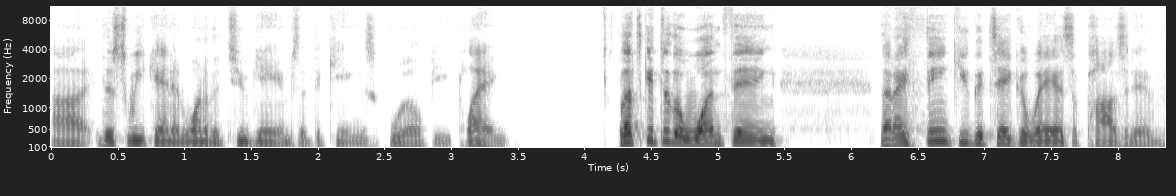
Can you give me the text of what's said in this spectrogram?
uh, this weekend in one of the two games that the Kings will be playing. Let's get to the one thing that I think you could take away as a positive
